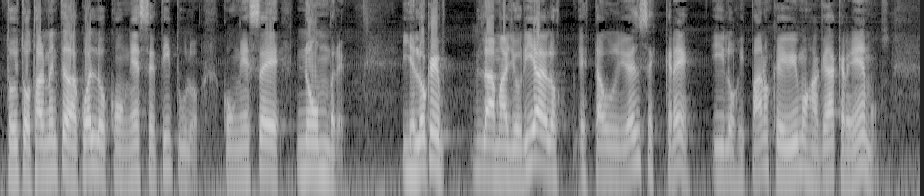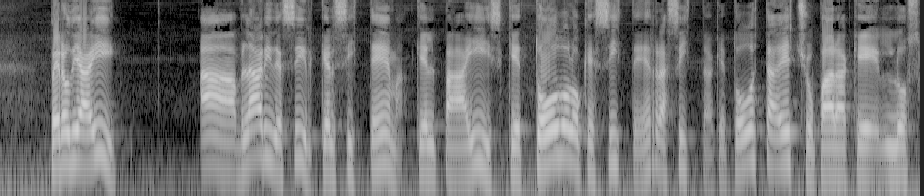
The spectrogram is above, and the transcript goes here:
estoy totalmente de acuerdo con ese título, con ese nombre. Y es lo que la mayoría de los estadounidenses cree y los hispanos que vivimos acá creemos. Pero de ahí a hablar y decir que el sistema, que el país, que todo lo que existe es racista, que todo está hecho para que los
